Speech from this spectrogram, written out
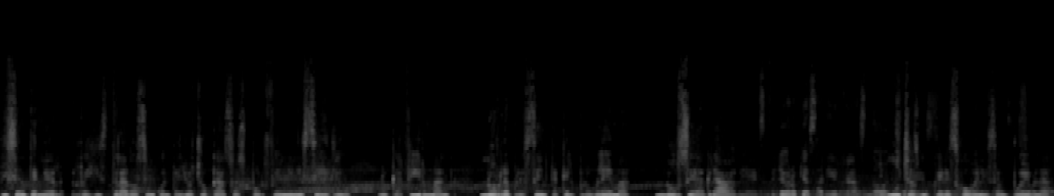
dicen tener registrados 58 casos por feminicidio, lo que afirman no representa que el problema no sea grave. Este, y muchas mujeres jóvenes en Puebla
